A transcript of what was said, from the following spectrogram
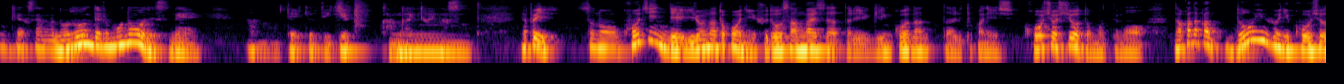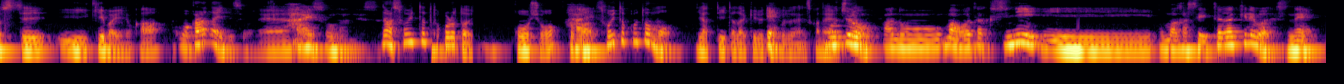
うんお客さんが望んでるものをですね、あの、提供できると考えております。うんやっぱり、その、個人でいろんなところに不動産会社だったり、銀行だったりとかにし交渉しようと思っても、なかなかどういうふうに交渉していけばいいのか、わからないんですよね。はい、そうなんですだ。からそういったところと交渉とか、はいそういったこともやっていただけるということなんですかね。もちろん、あの、まあ、私に、えーお任せいただければですね、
